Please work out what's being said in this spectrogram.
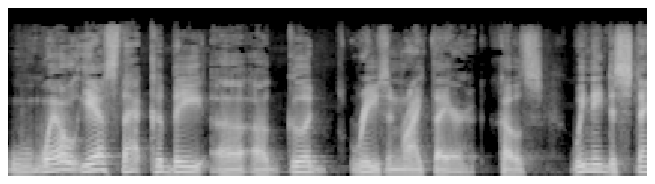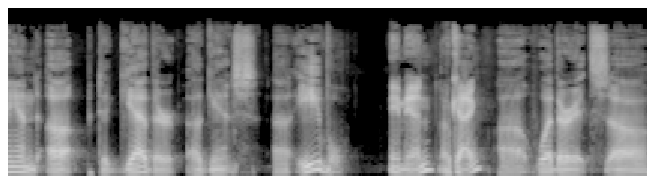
Well, yes, that could be a, a good reason right there because we need to stand up together against uh, evil, Amen. Okay. uh, whether it's uh,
